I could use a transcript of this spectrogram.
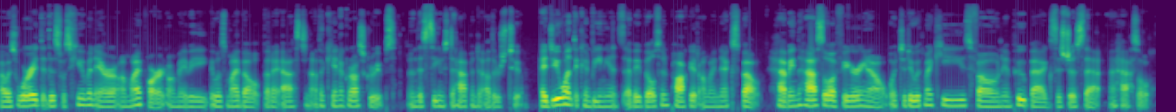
I was worried that this was human error on my part, or maybe it was my belt, but I asked in other canicross groups, and this seems to happen to others too. I do want the convenience of a built in pocket on my next belt. Having the hassle of figuring out what to do with my keys, phone, and poop bags is just that a hassle.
